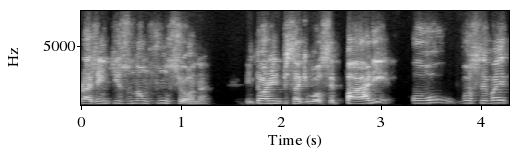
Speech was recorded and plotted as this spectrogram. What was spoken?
a gente isso não funciona. Então a gente precisa que você pare ou você vai,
